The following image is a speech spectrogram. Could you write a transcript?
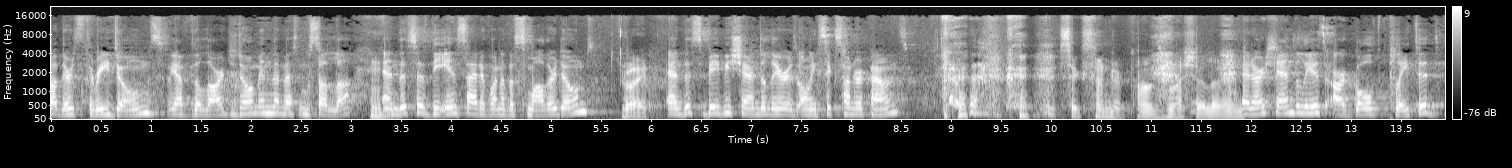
About there's three domes. We have the large dome in the musalla, and this is the inside of one of the smaller domes. Right, And this baby chandelier is only 600 pounds. 600 pounds, mashallah. And our chandeliers are gold plated,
